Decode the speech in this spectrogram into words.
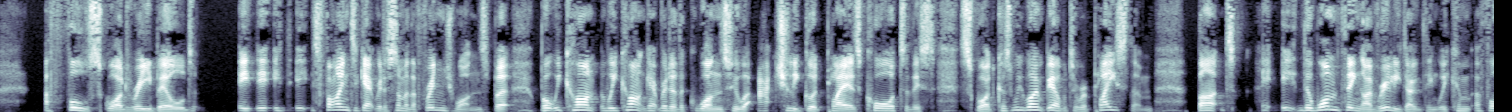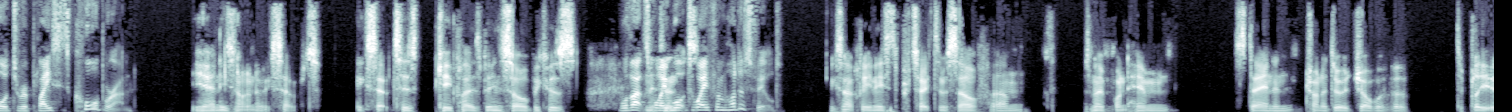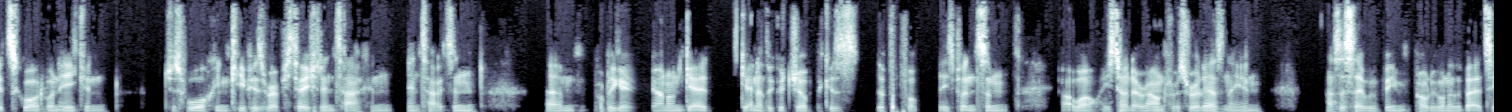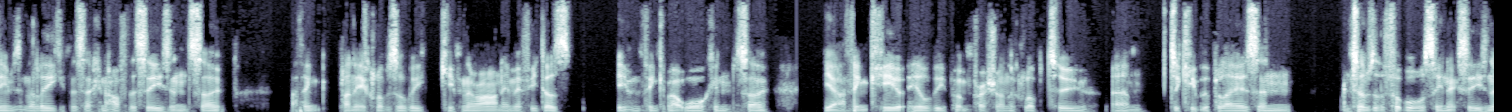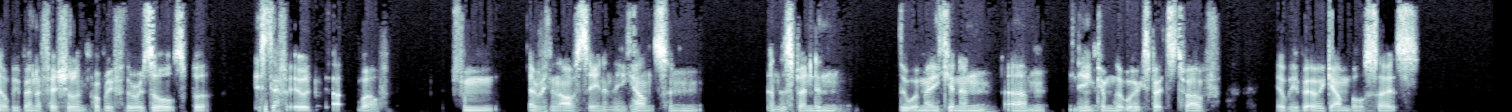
a full squad rebuild it, it, it's fine to get rid of some of the fringe ones, but but we can't we can't get rid of the ones who are actually good players core to this squad because we won't be able to replace them. But it, the one thing I really don't think we can afford to replace is Corberán. Yeah, and he's not going to accept accept his key players being sold because well, that's why he walked away from Huddersfield. Exactly, he needs to protect himself. Um, there's no point in him staying and trying to do a job with a depleted squad when he can just walk and keep his reputation intact and intact and um, probably go on and get get another good job because the he's putting some well he's turned it around for us really hasn't he? And as I say we've been probably one of the better teams in the league in the second half of the season. So I think plenty of clubs will be keeping their eye on him if he does even think about walking. So yeah I think he he'll be putting pressure on the club to um, to keep the players. And in terms of the football we'll see next season, it'll be beneficial and probably for the results. But it's definitely it would, uh, well from everything that I've seen in the accounts and and the spending that we're making and um, the income that we're expected to have, it'll be a bit of a gamble. So it's,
